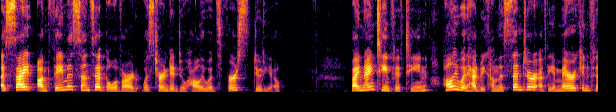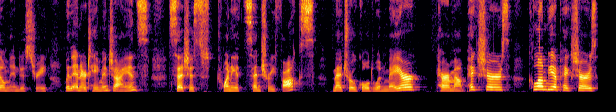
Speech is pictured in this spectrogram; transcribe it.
a site on famous Sunset Boulevard was turned into Hollywood's first studio. By 1915, Hollywood had become the center of the American film industry, with entertainment giants such as 20th Century Fox, Metro Goldwyn Mayer, Paramount Pictures, Columbia Pictures,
